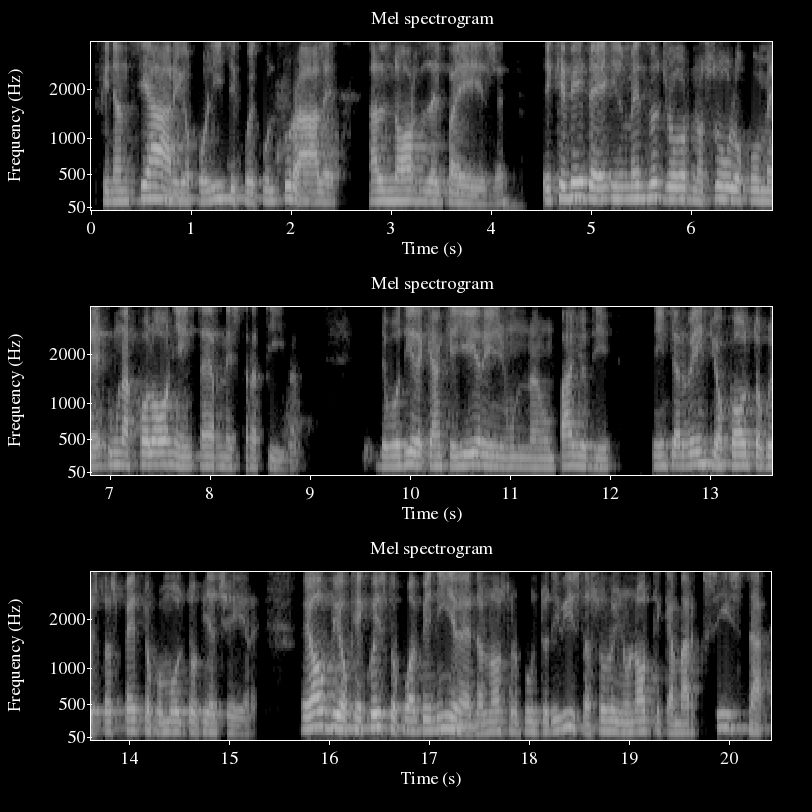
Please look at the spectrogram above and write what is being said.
finanziario, politico e culturale al nord del paese e che vede il mezzogiorno solo come una colonia interna estrattiva. Devo dire che anche ieri in un, un paio di interventi ho colto questo aspetto con molto piacere. È ovvio che questo può avvenire dal nostro punto di vista solo in un'ottica marxista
